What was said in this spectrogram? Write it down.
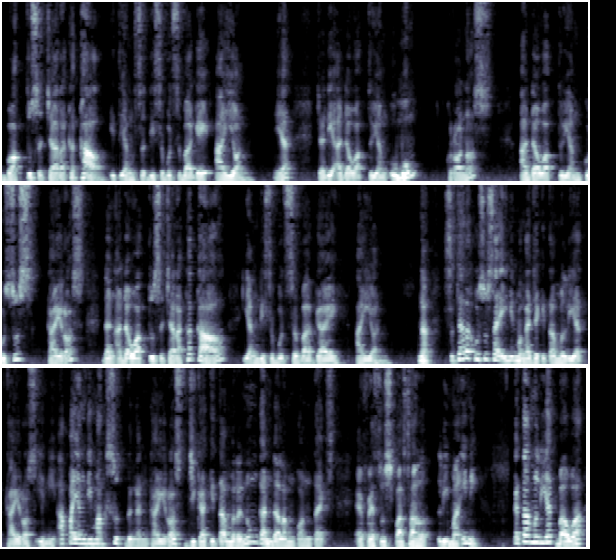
waktu secara kekal itu yang disebut sebagai aion ya. Jadi ada waktu yang umum kronos, ada waktu yang khusus kairos dan ada waktu secara kekal yang disebut sebagai aion. Nah, secara khusus saya ingin mengajak kita melihat kairos ini. Apa yang dimaksud dengan kairos jika kita merenungkan dalam konteks Efesus pasal 5 ini? Kita melihat bahwa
